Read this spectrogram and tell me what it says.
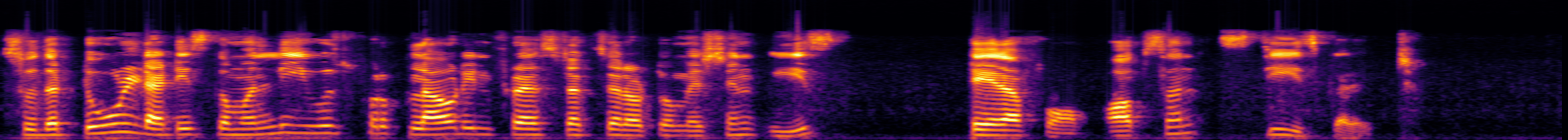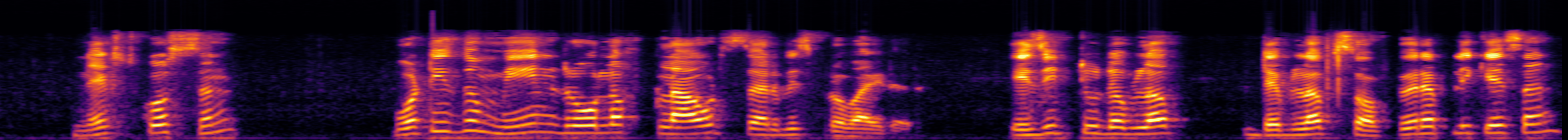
So the tool that is commonly used for cloud infrastructure automation is Terraform. Option C is correct. Next question. What is the main role of cloud service provider? Is it to develop develop software application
